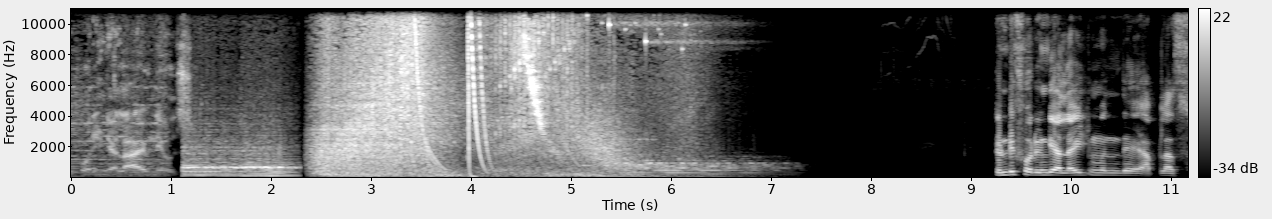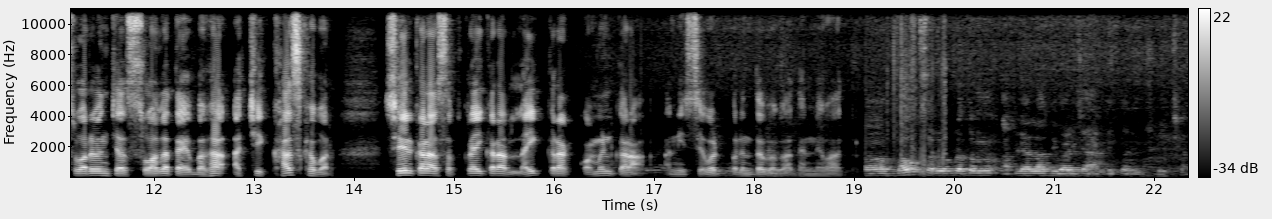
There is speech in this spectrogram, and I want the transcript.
four India live news. Twenty four India लाईव्हमध्ये आपला सर्वांच्या स्वागत आहे. बघा आजची खास खबर. शेअर करा सबस्क्राईब करा लाईक करा कॉमेंट करा आणि शेवटपर्यंत बघा. धन्यवाद. भाऊ सर्वप्रथम आपल्याला दिवाळीच्या हार्दिक शुभेच्छा.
